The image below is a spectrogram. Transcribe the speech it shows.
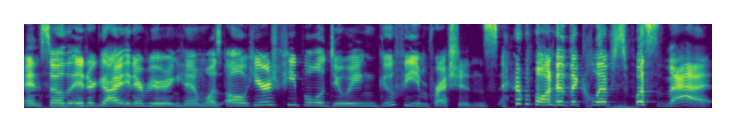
And so the guy interviewing him was, "Oh, here's people doing Goofy impressions." And one of the clips was that.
